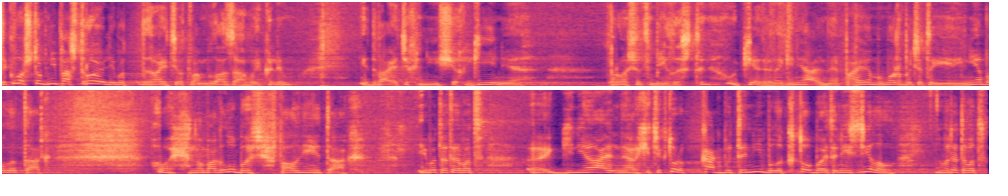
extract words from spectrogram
Так вот, чтобы не построили, вот давайте вот вам глаза выколем. И два этих нищих гения просят милостыню. У Кедрина гениальная поэма. Может быть, это и не было так. Ой, но могло быть вполне и так. И вот эта вот гениальная архитектура, как бы то ни было, кто бы это ни сделал, вот эта вот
